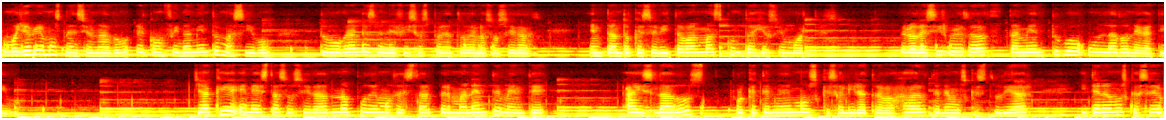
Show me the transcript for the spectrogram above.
Como ya habíamos mencionado, el confinamiento masivo tuvo grandes beneficios para toda la sociedad, en tanto que se evitaban más contagios y muertes pero decir verdad también tuvo un lado negativo, ya que en esta sociedad no podemos estar permanentemente aislados porque tenemos que salir a trabajar, tenemos que estudiar y tenemos que hacer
